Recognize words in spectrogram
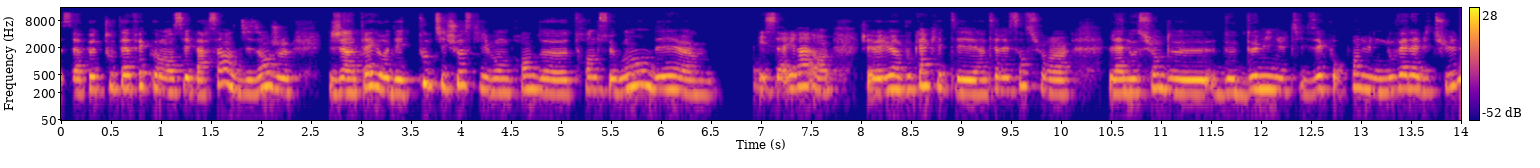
ça peut tout à fait commencer par ça en se disant, je j'intègre des tout petites choses qui vont me prendre 30 secondes et et ça ira. J'avais lu un bouquin qui était intéressant sur euh, la notion de, de deux minutes. Il disait que pour prendre une nouvelle habitude,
